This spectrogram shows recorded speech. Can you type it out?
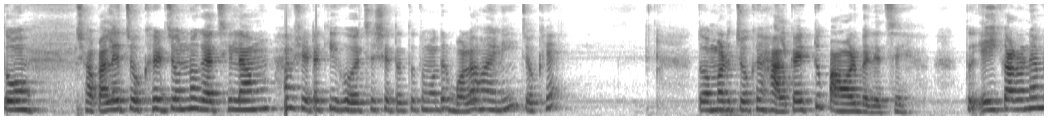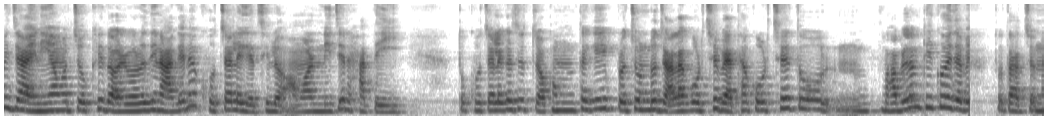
তো সকালে চোখের জন্য গেছিলাম। সেটা কি হয়েছে সেটা তো তোমাদের বলা হয়নি চোখে। তো আমার চোখে হালকা একটু পাওয়ার বেড়েছে। তো এই কারণে আমি যাইনি। আমার চোখে দশ বারো দিন আগে না খোঁচা লেগেছিল আমার নিজের হাতেই। তো খোঁচা লেগেছে তখন থেকেই প্রচণ্ড জ্বালা করছে, ব্যথা করছে, তো ভাবলাম ঠিক হয়ে যাবে। তো তার জন্য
